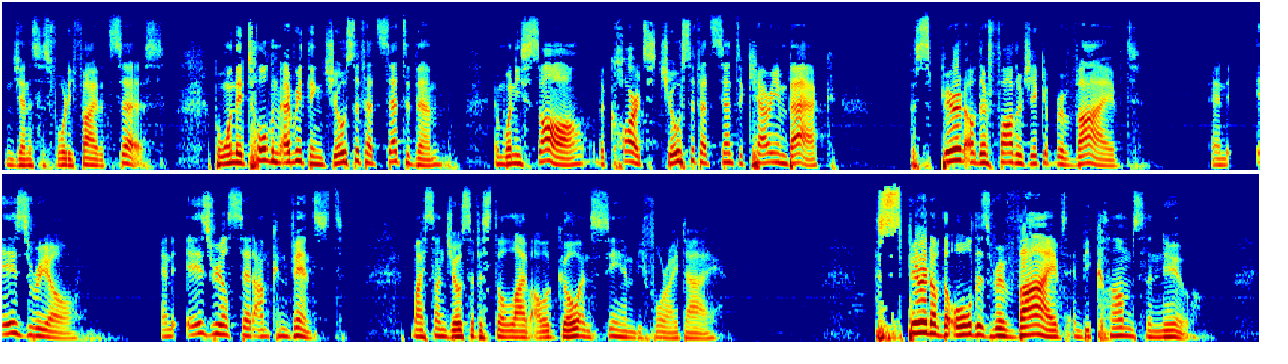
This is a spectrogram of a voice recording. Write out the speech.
in Genesis 45, it says, But when they told him everything Joseph had said to them, and when he saw the carts Joseph had sent to carry him back, the spirit of their father Jacob revived, and Israel, and Israel said, I'm convinced my son Joseph is still alive. I will go and see him before I die. The spirit of the old is revived and becomes the new,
